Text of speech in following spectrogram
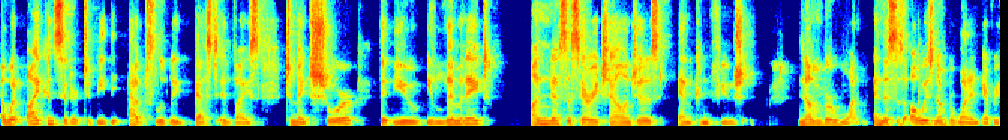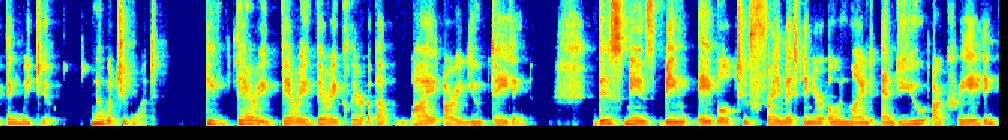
and what I consider to be the absolutely best advice to make sure that you eliminate unnecessary challenges and confusion. Number one, and this is always number one in everything we do know what you want. Be very, very, very clear about why are you dating? This means being able to frame it in your own mind, and you are creating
